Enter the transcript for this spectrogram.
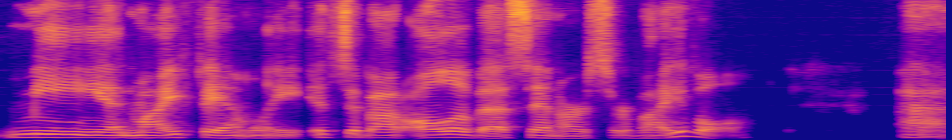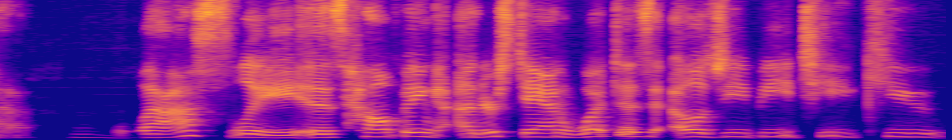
me and my family, it's about all of us and our survival. Uh, lastly is helping understand what does lgbtq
